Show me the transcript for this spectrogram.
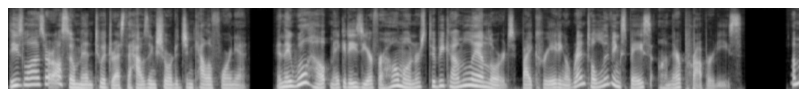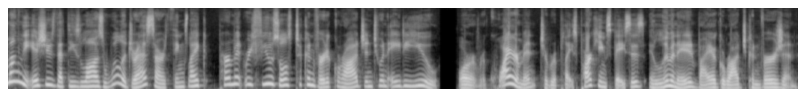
These laws are also meant to address the housing shortage in California, and they will help make it easier for homeowners to become landlords by creating a rental living space on their properties. Among the issues that these laws will address are things like permit refusals to convert a garage into an ADU, or a requirement to replace parking spaces eliminated by a garage conversion.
